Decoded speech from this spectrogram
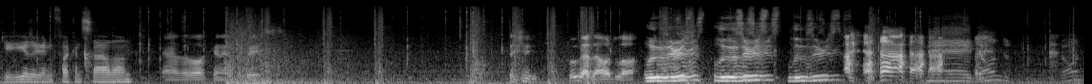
Dude, you guys are getting fucking styled on. Yeah, they're looking at the base. Who got the outlaw? Losers, losers, losers. Hey, don't, don't.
